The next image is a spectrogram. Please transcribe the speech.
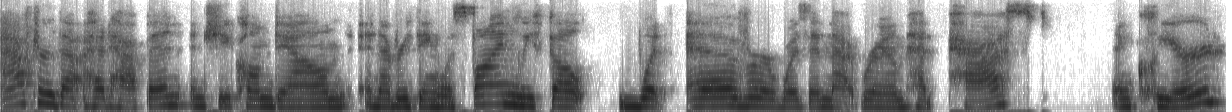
after that had happened and she calmed down and everything was fine, we felt whatever was in that room had passed and cleared.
